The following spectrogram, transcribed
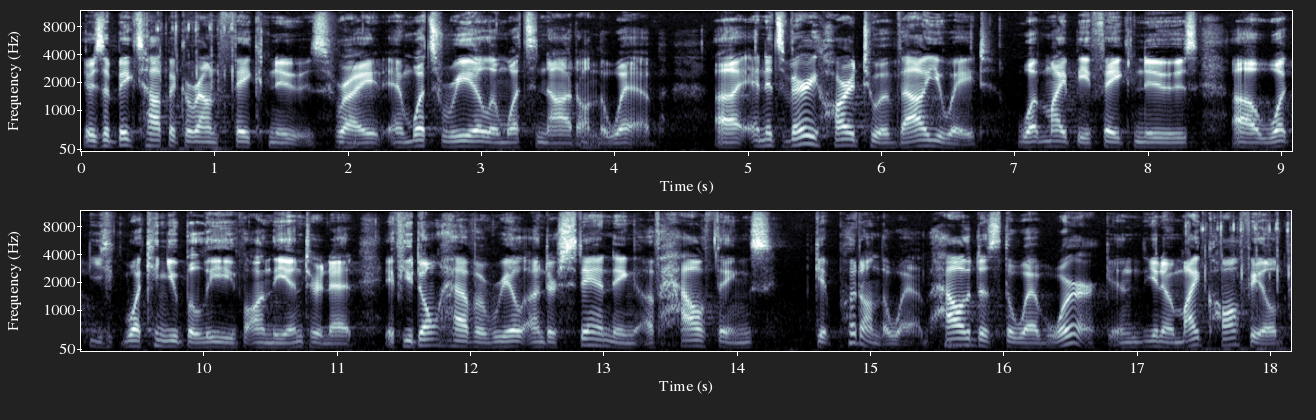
there's a big topic around fake news, right? And what's real and what's not on the web. Uh, and it's very hard to evaluate what might be fake news, uh, what, what can you believe on the internet if you don't have a real understanding of how things get put on the web? How does the web work? And you know, Mike Caulfield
